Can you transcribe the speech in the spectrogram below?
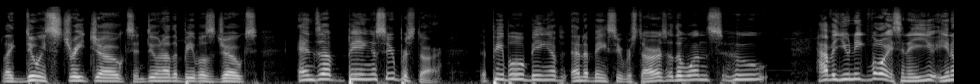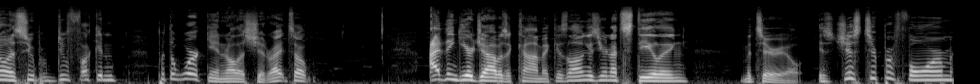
like doing street jokes and doing other people's jokes, ends up being a superstar. The people who being end up being superstars are the ones who have a unique voice and a you know a super do fucking put the work in and all that shit, right? So I think your job as a comic, as long as you're not stealing material, is just to perform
